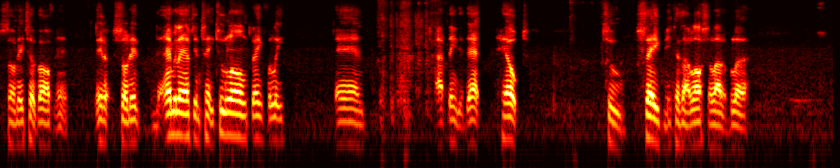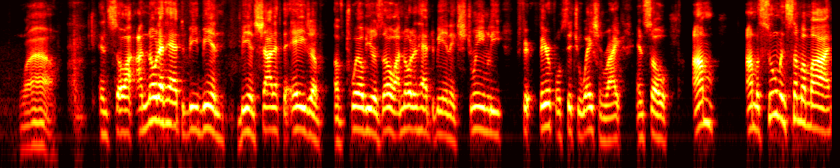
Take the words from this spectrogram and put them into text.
so they took off and they, so they, the ambulance didn't take too long, thankfully. And I think that that helped to save me because I lost a lot of blood. Wow. And so I, I, know that had to be being being shot at the age of of 12 years old. I know that had to be an extremely fe- fearful situation, right? And so I'm I'm assuming some of my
